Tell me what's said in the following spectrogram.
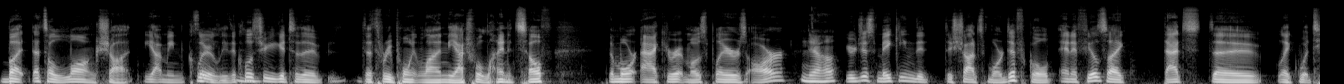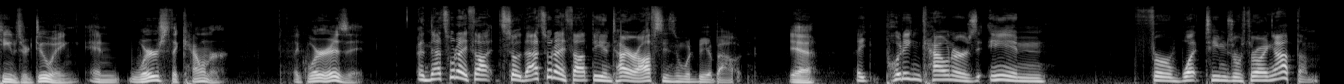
But that's a long shot. Yeah, I mean, clearly, the closer you get to the the three point line, the actual line itself, the more accurate most players are. Yeah, you're just making the the shots more difficult, and it feels like that's the like what teams are doing. And where's the counter? Like, where is it? And that's what I thought. So that's what I thought the entire offseason would be about. Yeah, like putting counters in for what teams were throwing at them,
